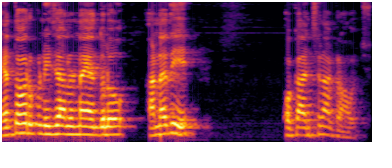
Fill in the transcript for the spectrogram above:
ఎంతవరకు నిజాలు ఉన్నాయి అందులో అన్నది ఒక అంచనాకు రావచ్చు.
